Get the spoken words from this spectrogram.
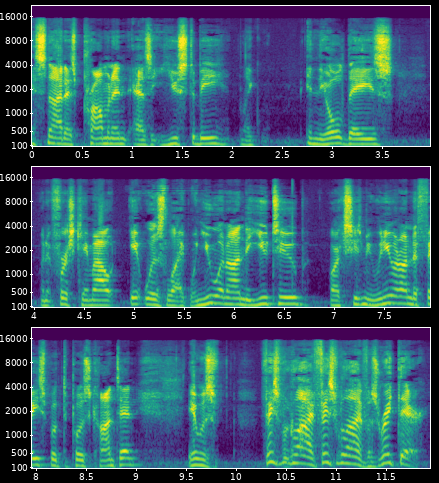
it's not as prominent as it used to be. Like in the old days when it first came out, it was like when you went on to YouTube or excuse me, when you went on to Facebook to post content, it was Facebook Live. Facebook Live was right there.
